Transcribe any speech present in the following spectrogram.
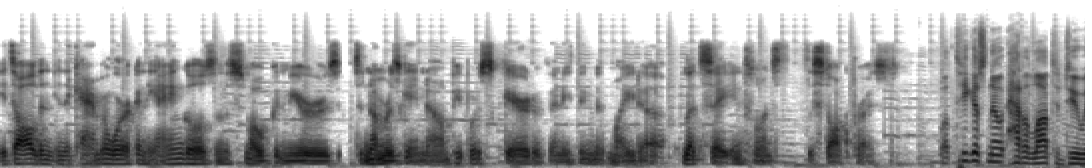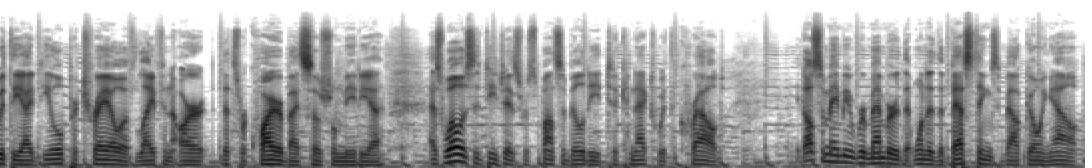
it's all in, in the camera work and the angles and the smoke and mirrors it's a numbers game now and people are scared of anything that might uh, let's say influence the stock price well, Tiga's note had a lot to do with the ideal portrayal of life and art that's required by social media as well as the DJ's responsibility to connect with the crowd. It also made me remember that one of the best things about going out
